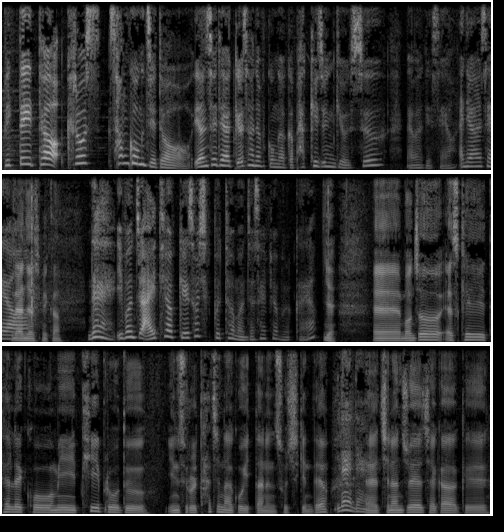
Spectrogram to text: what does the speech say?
빅데이터 크로스 성공지도 연세대학교 산업공학과 박희준 교수 나와 계세요. 안녕하세요. 네, 안녕하십니까. 네, 이번 주 IT 업계 소식부터 먼저 살펴볼까요? 에, 먼저 SK텔레콤이 티브로드 인수를 타진하고 있다는 소식인데요. 네네. 에, 지난주에 제가 그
